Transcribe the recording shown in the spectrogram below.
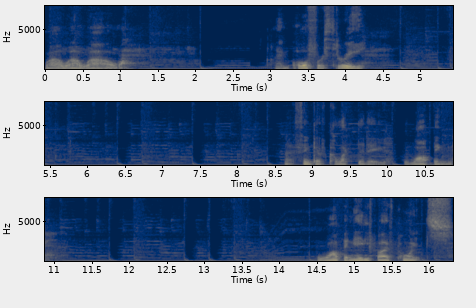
Wow, wow, wow. I'm 0 for 3. Think I've collected a whopping whopping 85 points.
